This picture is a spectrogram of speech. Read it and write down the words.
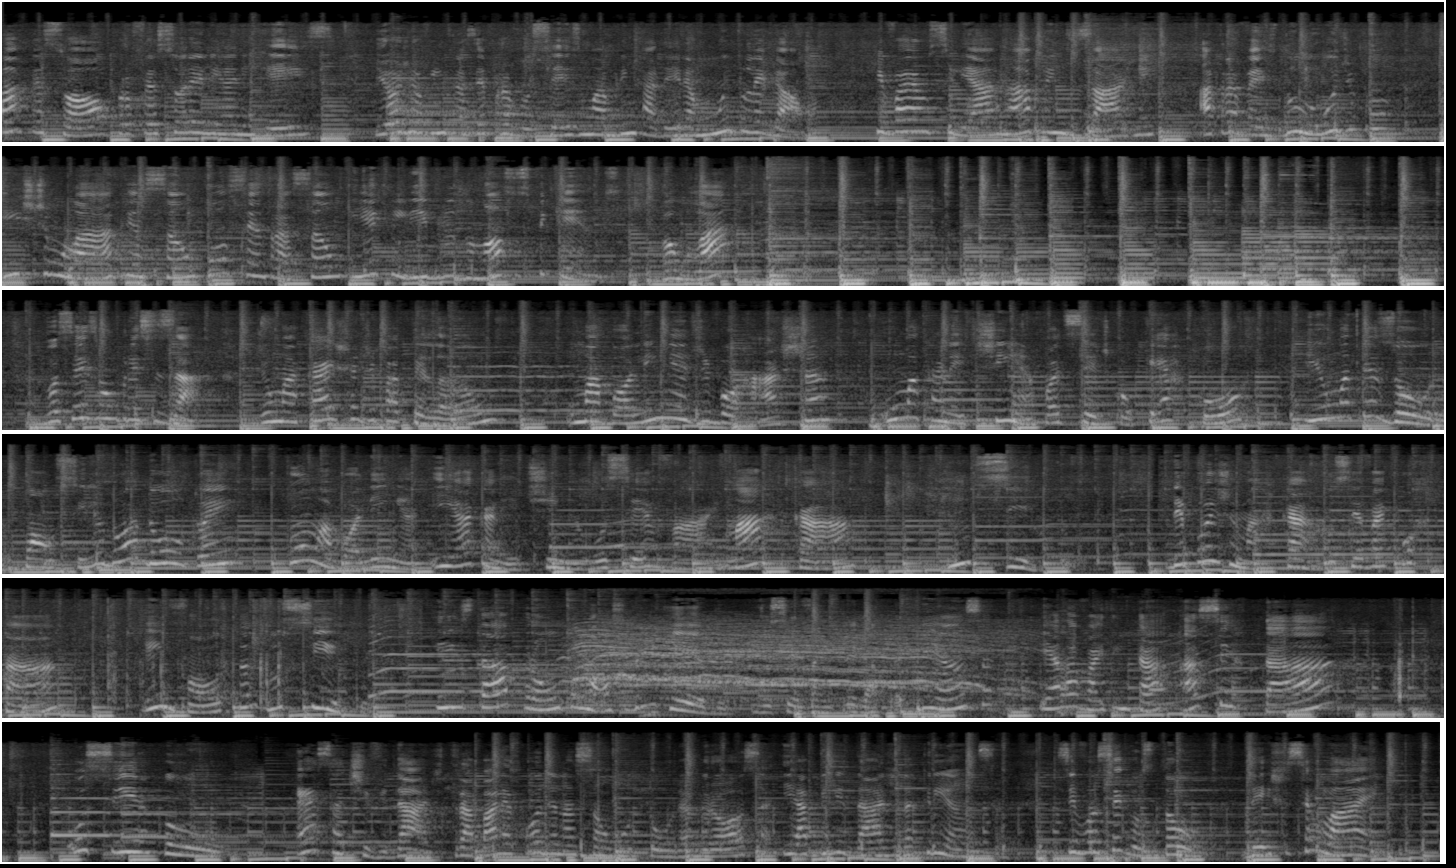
Olá pessoal, professora Eliane Reis e hoje eu vim trazer para vocês uma brincadeira muito legal que vai auxiliar na aprendizagem através do lúdico e estimular a atenção, concentração e equilíbrio dos nossos pequenos. Vamos lá? Vocês vão precisar de uma caixa de papelão, uma bolinha de borracha, uma canetinha, pode ser de qualquer cor, e uma tesoura, com auxílio do adulto, hein? Com a bolinha e a canetinha, você vai marcar um círculo. Depois de marcar, você vai cortar em volta do círculo. E está pronto o nosso brinquedo. Você vai entregar para a criança e ela vai tentar acertar círculo. Essa atividade trabalha a coordenação motora grossa e a habilidade da criança. Se você gostou, deixe seu like.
